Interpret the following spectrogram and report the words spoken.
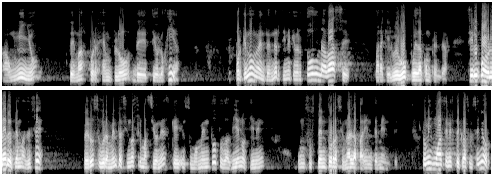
a un niño, temas, por ejemplo, de teología. Porque no me va a entender, tiene que haber toda una base para que luego pueda comprender. Sí le puedo hablar de temas de fe, pero seguramente haciendo afirmaciones que en su momento todavía no tienen un sustento racional aparentemente. Lo mismo hace en este caso el Señor.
